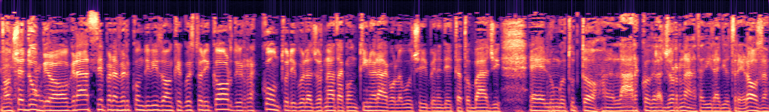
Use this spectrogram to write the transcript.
Non c'è dubbio, grazie per aver condiviso anche questo ricordo. Il racconto di quella giornata continuerà con la voce di Benedetta Tobagi eh, lungo tutto eh, l'arco della giornata di Radio 3. Rosa.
